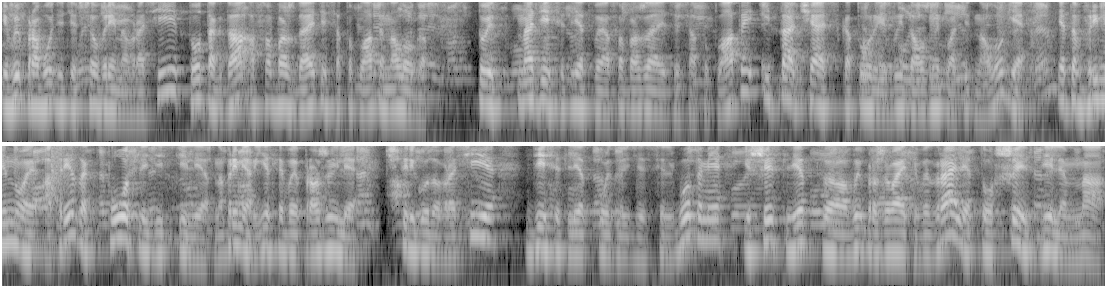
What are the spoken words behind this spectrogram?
и вы проводите все время в России, то тогда освобождаетесь от уплаты налогов. То есть на 10 лет вы освобождаетесь от уплаты, и та часть, с которой вы должны платить налоги, это временной отрезок после 10 лет. Например, если вы прожили 4 года в России, 10 лет пользуетесь льготами, и 6 лет э, вы проживаете в Израиле, то 6 делим на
